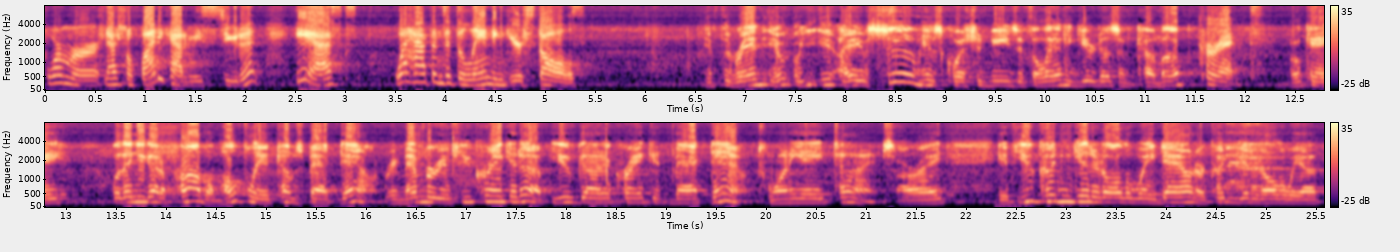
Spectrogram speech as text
former National Flight Academy student. He asks, what happens if the landing gear stalls? If the ran, I assume his question means if the landing gear doesn't come up. Correct. Okay. Well, then you got a problem. Hopefully, it comes back down. Remember, if you crank it up, you've got to crank it back down 28 times. All right. If you couldn't get it all the way down or couldn't get it all the way up,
